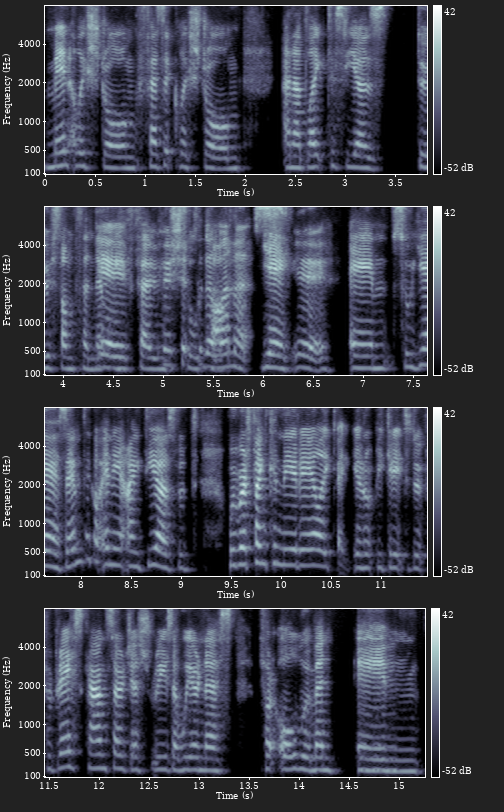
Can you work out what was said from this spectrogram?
mentally strong physically strong and i'd like to see us do something that yeah, we found push so it to tough. the limits yeah yeah um so yeah has anybody got any ideas would we were thinking there eh, like you know it'd be great to do it for breast cancer just raise awareness for all women mm-hmm. um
